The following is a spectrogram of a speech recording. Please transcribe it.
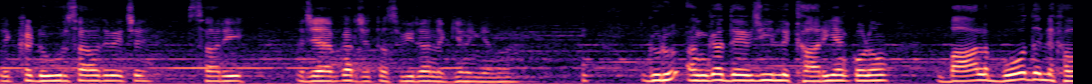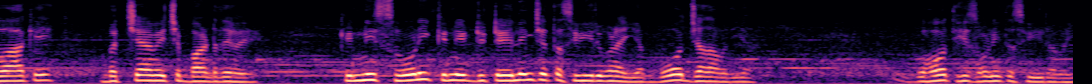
ਇਹ ਖਡੂਰ ਸਾਹਿਬ ਦੇ ਵਿੱਚ ਸਾਰੀ ਅਜਾਇਬ ਘਰ 'ਚ ਤਸਵੀਰਾਂ ਲੱਗੀਆਂ ਹੋਈਆਂ ਵਾ। ਗੁਰੂ ਅੰਗਦ ਦੇਵ ਜੀ ਲਿਖਾਰੀਆਂ ਕੋਲੋਂ ਬਾਲ ਬੋਧ ਲਿਖਵਾ ਕੇ ਬੱਚਿਆਂ ਵਿੱਚ ਵੰਡਦੇ ਹੋਏ। ਕਿੰਨੀ ਸੋਹਣੀ, ਕਿੰਨੀ ਡਿਟੇਲਿੰਗ 'ਚ ਤਸਵੀਰ ਬਣਾਈ ਆ, ਬਹੁਤ ਜ਼ਿਆਦਾ ਵਧੀਆ। ਬਹੁਤ ਹੀ ਸੋਹਣੀ ਤਸਵੀਰ ਆ ਬਾਈ।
